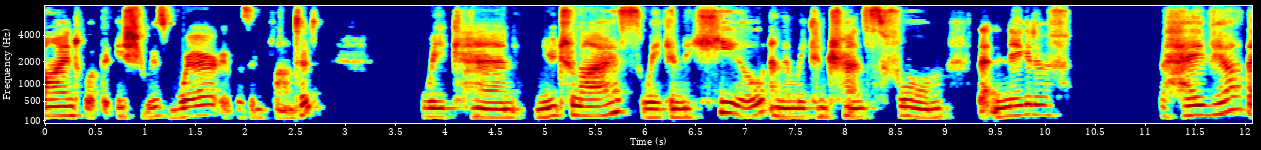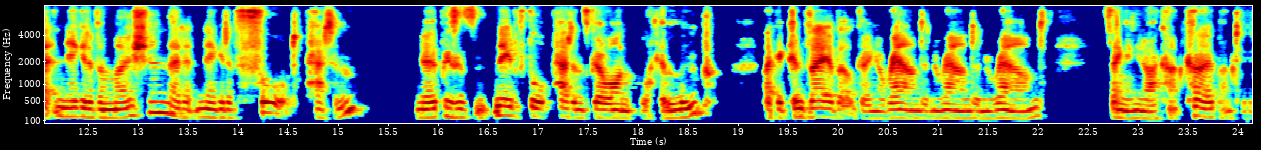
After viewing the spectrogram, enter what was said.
find what the issue is, where it was implanted. We can neutralize, we can heal, and then we can transform that negative behavior, that negative emotion, that negative thought pattern. You know, because negative thought patterns go on like a loop, like a conveyor belt going around and around and around, saying, you know, I can't cope, I'm too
